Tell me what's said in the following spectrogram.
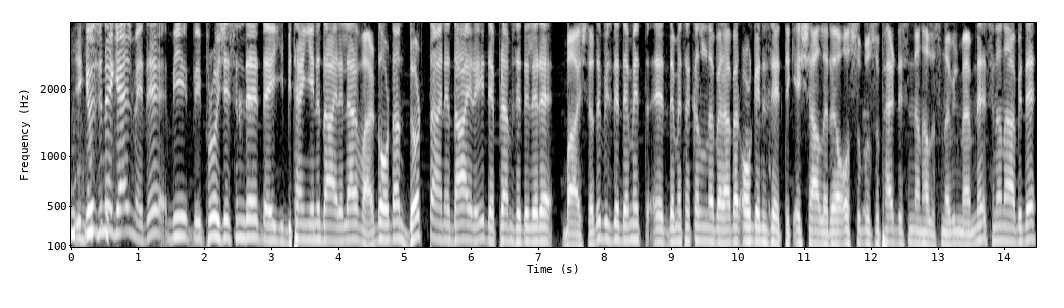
gözüne gelmedi. Bir, bir projesinde de biten yeni daireler vardı. Oradan dört tane daireyi depremzedelere bağışladı. Biz de Demet e, Demet Akalın'la beraber organize ettik. Eşyaları, osu busu, perdesinden halısına bilmem ne. Sinan abi de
